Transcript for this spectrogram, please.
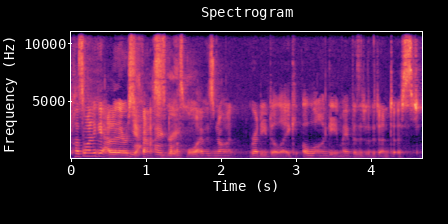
Plus, I wanted to get out of there as Yeah, fast as possible. I was not ready to like elongate my visit to the dentist.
